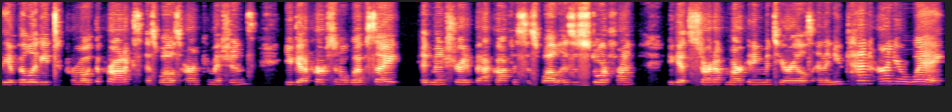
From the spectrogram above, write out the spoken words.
the ability to promote the products as well as earn commissions. You get a personal website administrative back office as well as a storefront. You get startup marketing materials, and then you can earn your way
